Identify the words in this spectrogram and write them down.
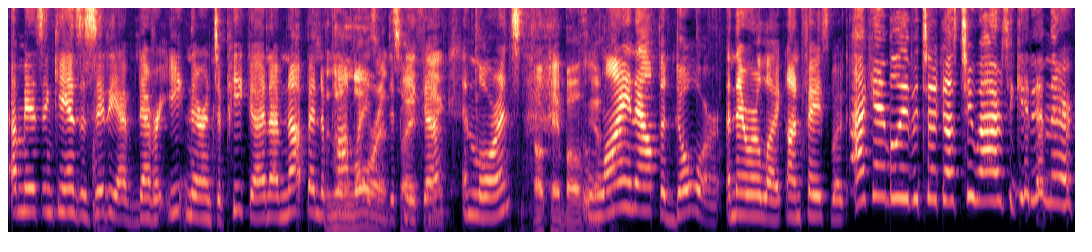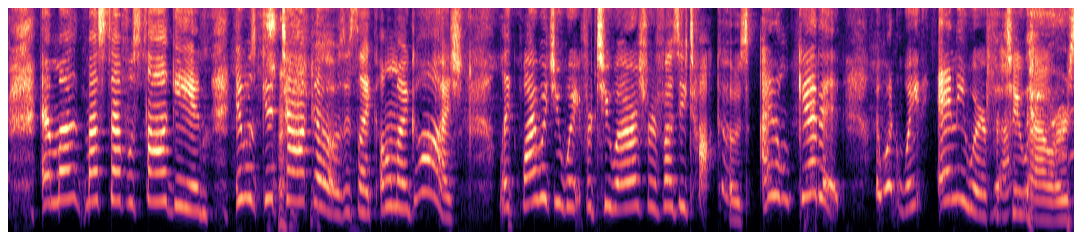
I mean, it's in Kansas City. I've never eaten there in Topeka, and I've not been to And Popeyes Lawrence, in Topeka. In Lawrence. Okay, both, yeah. Line out the door, and they were like on Facebook. I can't believe it took us two hours to get in there, and my my stuff was soggy, and it was good tacos. it's like, oh my gosh, like why would you wait for two hours for Fuzzy Tacos? I don't get it. I wouldn't wait anywhere for two hours.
